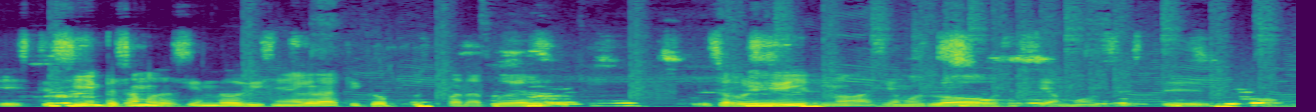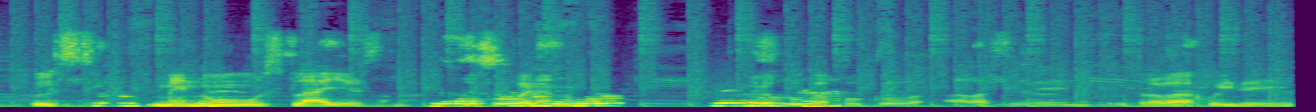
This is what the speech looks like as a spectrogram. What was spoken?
Este, sí empezamos haciendo diseño gráfico pues para poder sobrevivir, ¿no? Hacíamos logos, hacíamos este, pues, menús, flyers, lo que fuera, ¿no? Pero poco a poco, a base de nuestro trabajo y de,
